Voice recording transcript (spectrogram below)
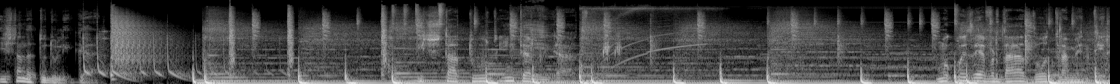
Isto anda tudo ligado. Isto está tudo interligado. Uma coisa é verdade, outra é mentira.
